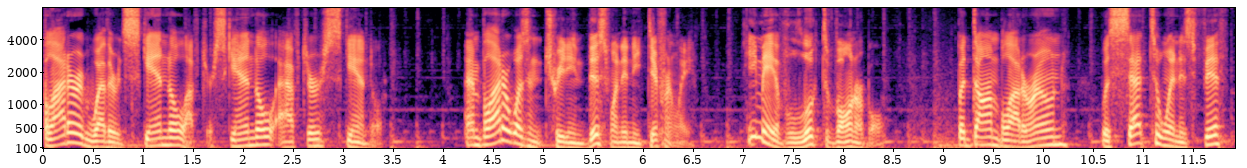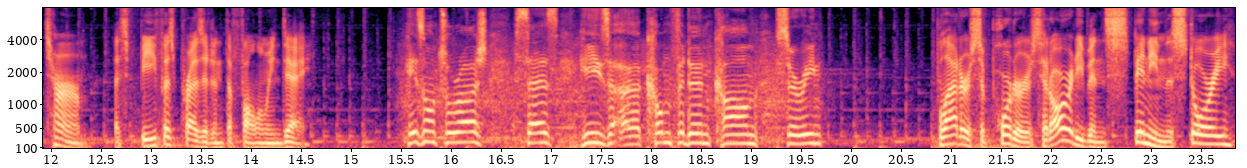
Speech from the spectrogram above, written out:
Blatter had weathered scandal after scandal after scandal. And Blatter wasn't treating this one any differently. He may have looked vulnerable, but Don Blatterone was set to win his fifth term as FIFA's president the following day. His entourage says he's a confident, calm, serene. Blatter's supporters had already been spinning the story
